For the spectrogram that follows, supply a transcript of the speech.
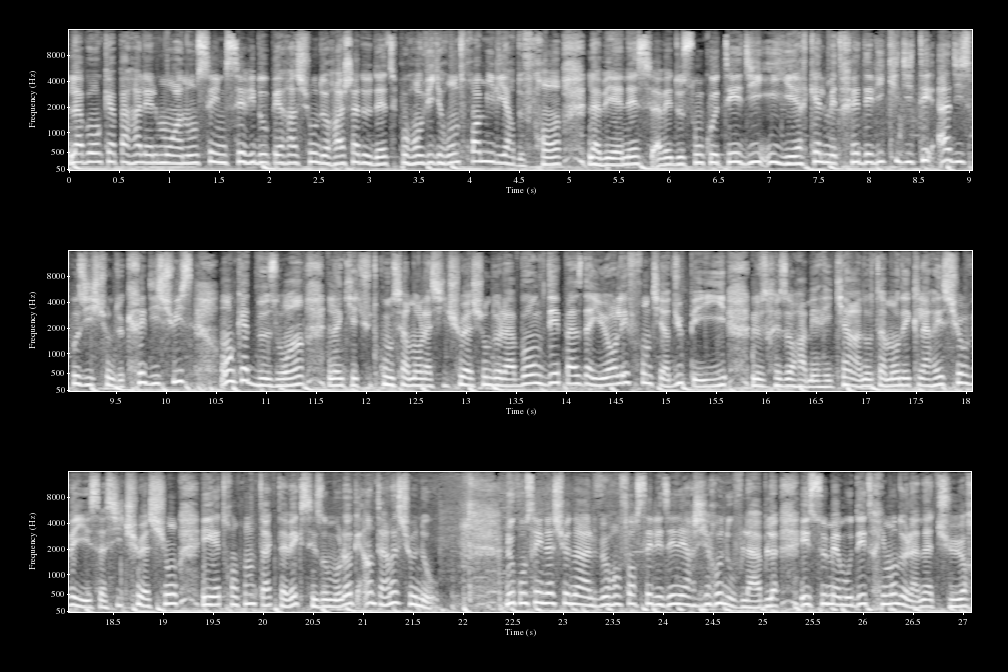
La banque a parallèlement annoncé une série d'opérations de rachat de dettes pour environ 3 milliards de francs. La BNS avait de son côté dit hier qu'elle mettrait des liquidités à disposition de Crédit Suisse en cas de besoin. L'inquiétude concernant la situation de la banque dépasse d'ailleurs les frontières du pays. Le Trésor américain a notamment déclaré surveiller sa situation et être en contact avec ses homologues internationaux. Le Conseil national veut renforcer les énergies renouvelables et ce même au détriment de la nature.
